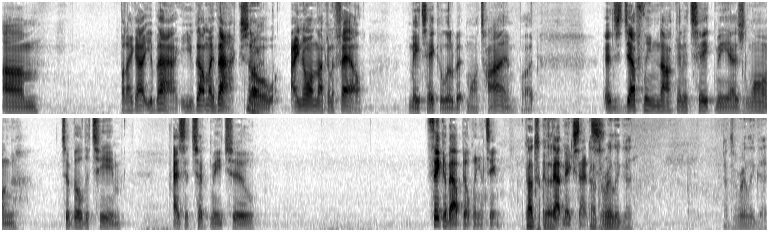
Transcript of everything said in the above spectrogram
Um, but I got your back. You got my back. So I know I'm not going to fail. May take a little bit more time, but it's definitely not going to take me as long to build a team as it took me to think about building a team. That's good. If that makes sense. That's really good. That's really good.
